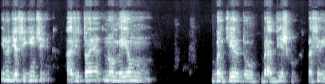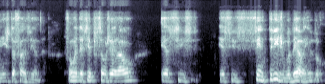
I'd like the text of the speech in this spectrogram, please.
e no dia seguinte a Vitória nomeia um banqueiro do Bradesco para ser ministro da Fazenda. foi uma decepção geral esse, esse centrismo dela, indo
